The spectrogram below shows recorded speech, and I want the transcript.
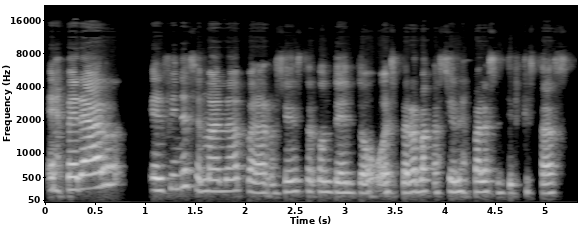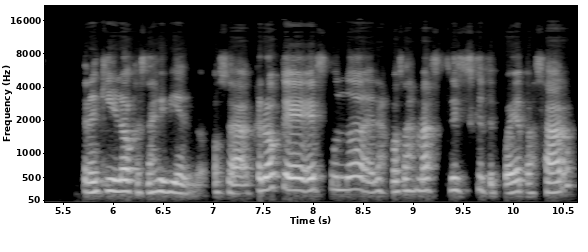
esperar el fin de semana para recién estar contento o esperar vacaciones para sentir que estás tranquilo, que estás viviendo. O sea, creo que es una de las cosas más tristes que te puede pasar.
